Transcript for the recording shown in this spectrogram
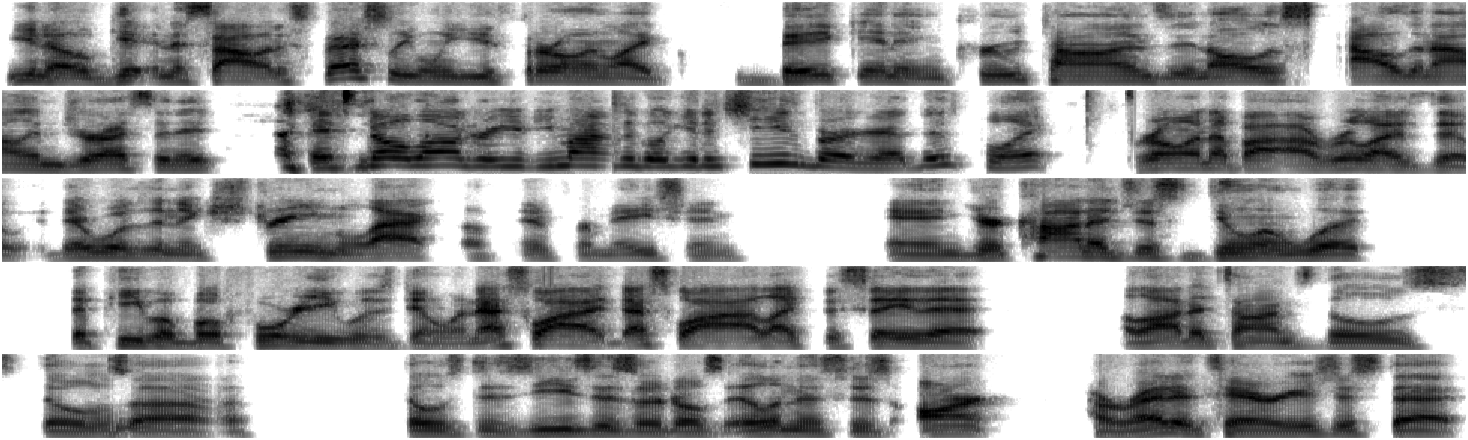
you know getting a salad, especially when you throw in like bacon and croutons and all this Thousand Island dressing. It it's no longer you, you might as well go get a cheeseburger at this point. Growing up, I, I realized that there was an extreme lack of information, and you're kind of just doing what the people before you was doing. That's why that's why I like to say that a lot of times those those uh those diseases or those illnesses aren't hereditary. It's just that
